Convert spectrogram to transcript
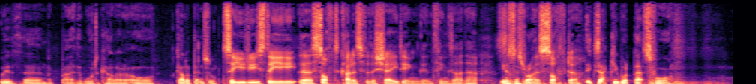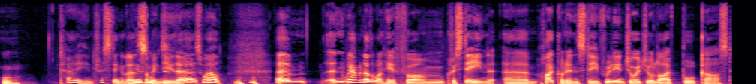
with um, either watercolour or colour pencil. So you use the, the softer colours for the shading and things like that. Yes, that's right. that's softer. Exactly what that's for. Hmm. Okay, interesting. Learned Isn't something it? new there as well. um, and we have another one here from Christine. Um, Hi, Colin and Steve. Really enjoyed your live broadcast.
